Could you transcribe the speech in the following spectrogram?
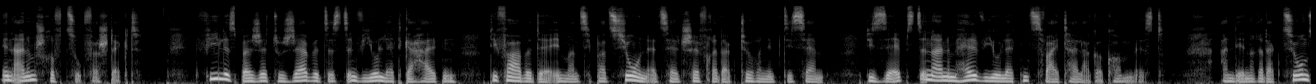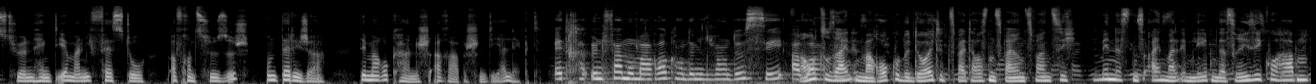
in einem Schriftzug versteckt. Vieles bei Jetou Jabet ist in Violett gehalten, die Farbe der Emanzipation, erzählt Chefredakteurin Ibtissem, die selbst in einem hellvioletten Zweiteiler gekommen ist. An den Redaktionstüren hängt ihr Manifesto auf Französisch und Derija, dem marokkanisch-arabischen Dialekt. Frau zu sein in Marokko bedeutet 2022 mindestens einmal im Leben das Risiko haben,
